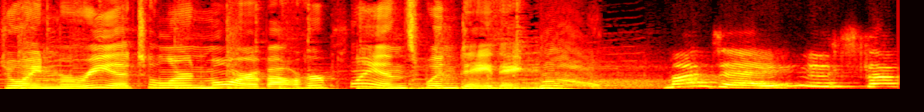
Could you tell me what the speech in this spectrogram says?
Join Maria to learn more about her plans when dating. Monday, it's the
